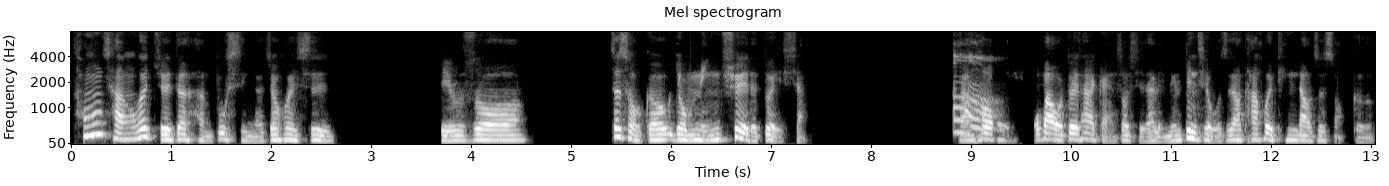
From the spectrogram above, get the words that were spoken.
通常会觉得很不行的，就会是，比如说这首歌有明确的对象，然后我把我对他的感受写在里面，并且我知道他会听到这首歌，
